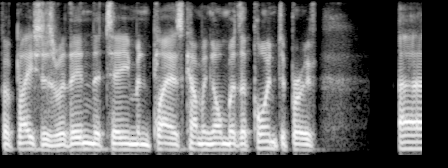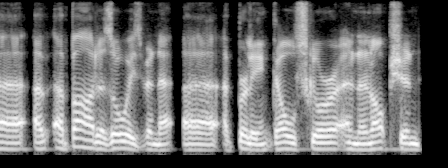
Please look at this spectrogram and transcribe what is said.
for places within the team and players coming on with a point to prove. Uh, Abada has always been a, a, brilliant goal scorer and an option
